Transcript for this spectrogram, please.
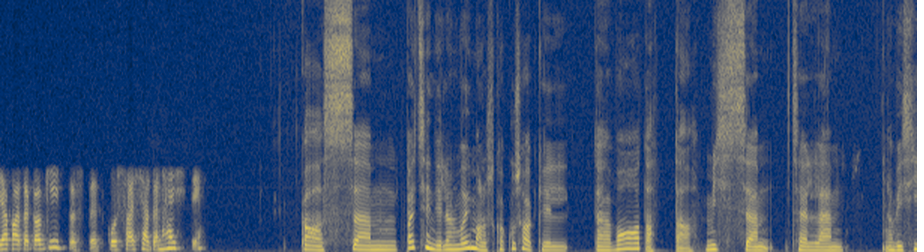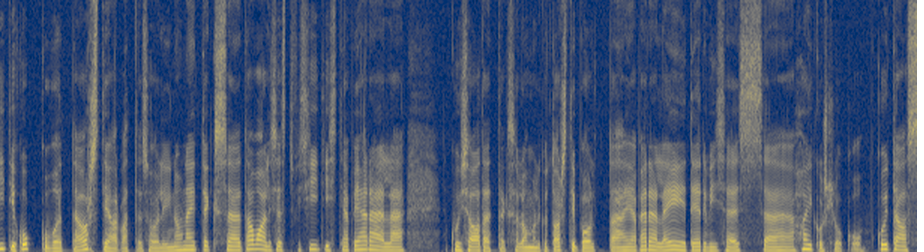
jagada ka kiitust, et kus asjad on hästi. kas ähm, patsiendil on võimalus ka kusagilt vaadata, mis ähm, selle visiidi kokkuvõte arsti arvates oli, noh näiteks äh, tavalisest visiidist jääb järele, kui saadetakse loomulikult arsti poolt, äh, jääb järele e-tervises äh, haiguslugu, kuidas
